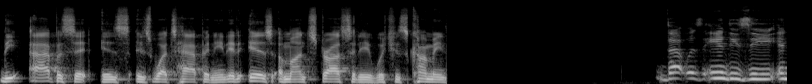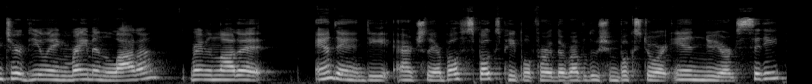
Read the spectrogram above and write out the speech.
the opposite is, is what's happening. It is a monstrosity which is coming. That was Andy Z interviewing Raymond Lotta. Raymond Lotta and Andy actually are both spokespeople for the Revolution Bookstore in New York City.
